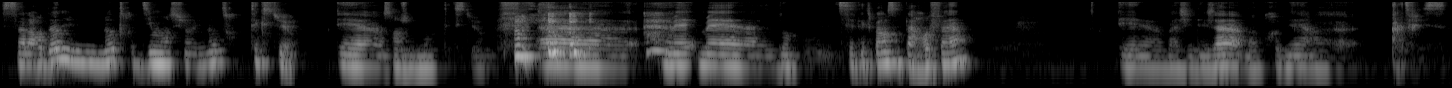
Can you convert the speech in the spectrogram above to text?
ça leur donne une autre dimension, une autre texture et euh, sans jeu de mots, texture. euh, mais mais euh, donc, cette expérience est à refaire. Et euh, bah, j'ai déjà ma première actrice.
